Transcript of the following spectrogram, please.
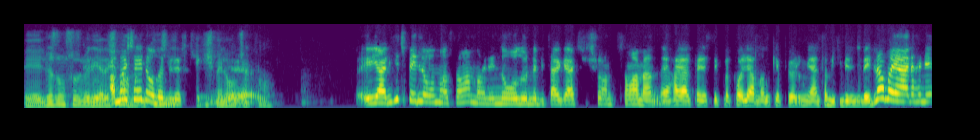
Ee, lüzumsuz bir yarışma Ama ama şey de ikinci olabilir. Çekişmeli olacak bu. E, Yani hiç belli olmaz tamam mı? Hani ne olur ne biter. Gerçi şu an tamamen e, hayalperestlik ve polyanlalık yapıyorum. Yani tabii ki birinci belli ama yani hani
